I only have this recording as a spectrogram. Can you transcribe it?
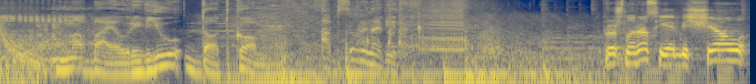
MobileReview.com Обзоры на вид. В прошлый раз я обещал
